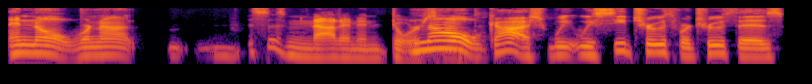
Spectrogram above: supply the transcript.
and no, we're not. This is not an endorsement. No, gosh, we we see truth where truth is,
